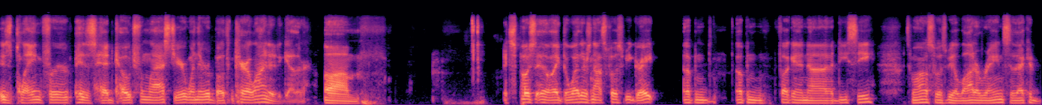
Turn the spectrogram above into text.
is playing for his head coach from last year when they were both in Carolina together. Um, it's supposed to like the weather's not supposed to be great up in up in fucking uh, DC. Tomorrow's supposed to be a lot of rain, so that could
